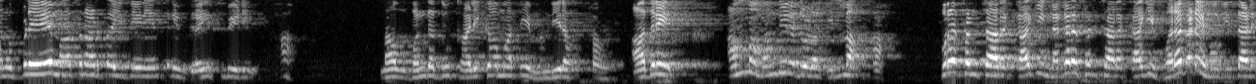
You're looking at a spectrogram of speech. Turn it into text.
ನಾನೊಬ್ಬಳೇ ಮಾತನಾಡ್ತಾ ಇದ್ದೇನೆ ಅಂತ ನೀವು ಗ್ರಹಿಸಬೇಡಿ. ನಾವು ಬಂದದ್ದು ಕಾಳಿಕಾ ಮಾತೆಯ ಮಂದಿರ. ಆದರೆ ಅಮ್ಮ ಮಂದಿರದೊಳಗಿಲ್ಲ. ಪುರ ಸಂಚಾರಕ್ಕಾಗಿ ನಗರ ಸಂಚಾರಕ್ಕಾಗಿ ಹೊರಗಡೆ ಹೋಗಿದ್ದಾಳೆ.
